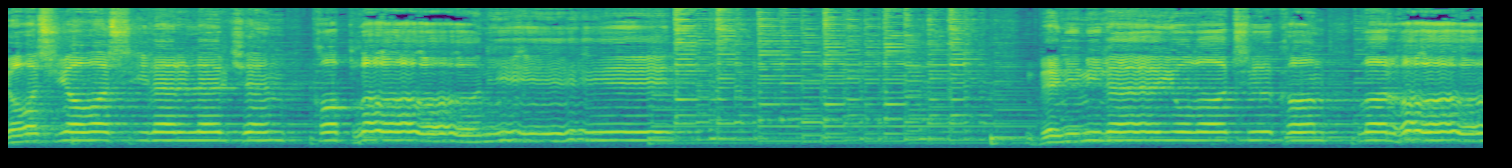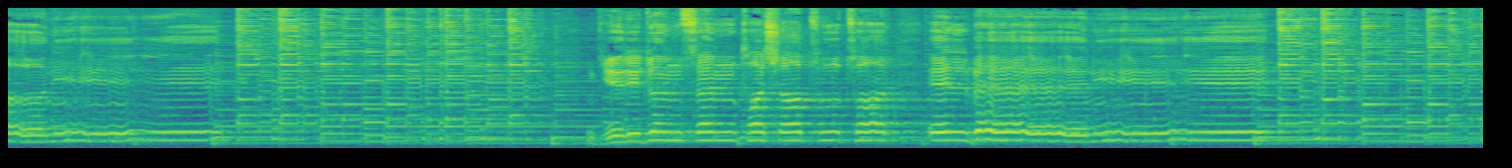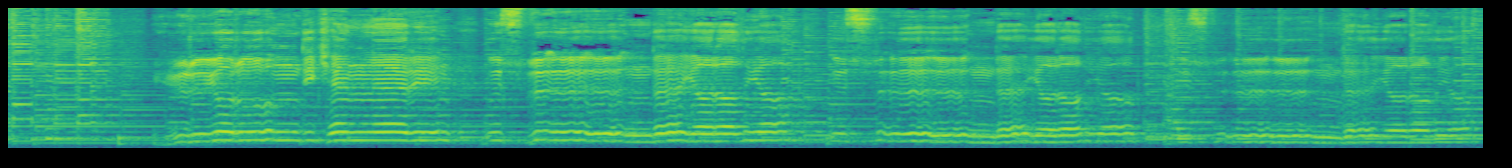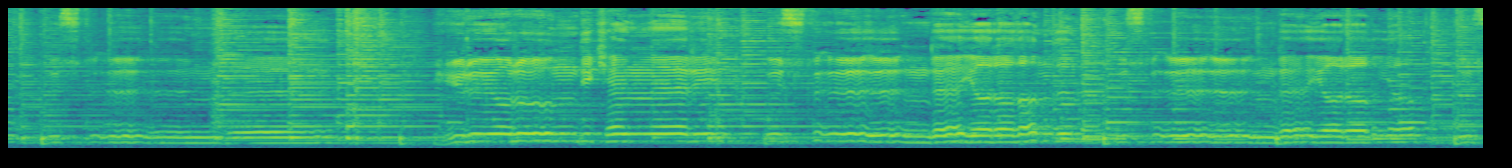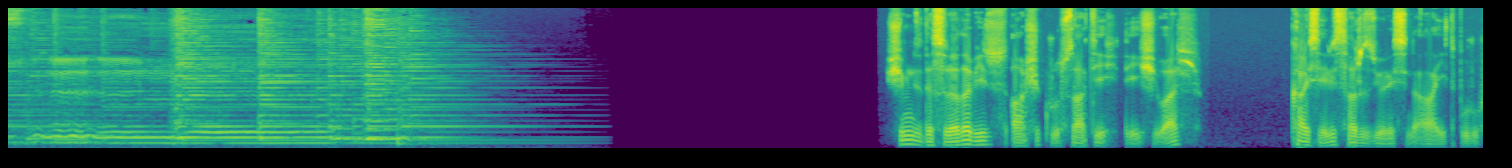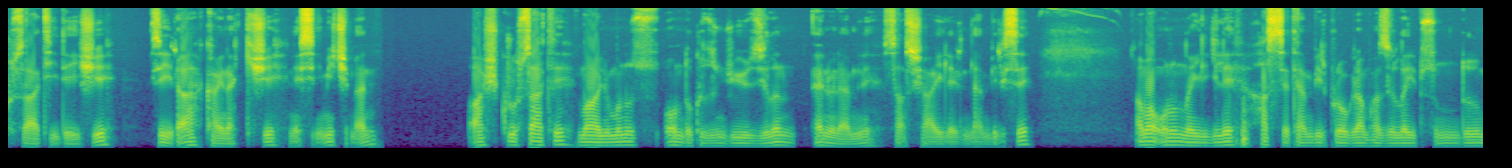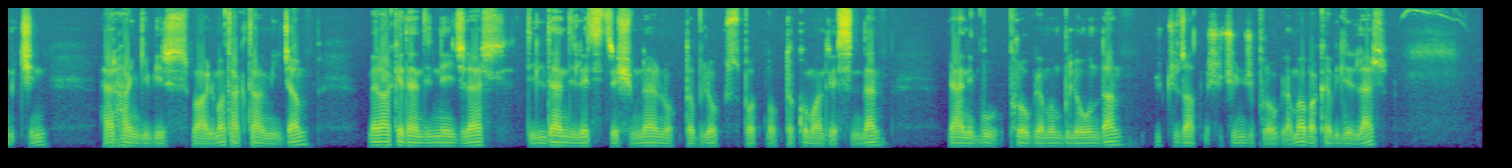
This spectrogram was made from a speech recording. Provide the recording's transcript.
Yavaş yavaş ilerlerken kaplani Benim ile yola çıkanlar hani? Geri dönsem taşa tutar el beni dikenlerin üstünde yaralıya Üstünde yaralıya Üstünde yaralıya Üstünde. Yürüyorum dikenlerin üstünde yaralandım Şimdi de sırada bir aşık ruhsati deyişi var. Kayseri Sarız yöresine ait bu ruhsati deyişi, zira kaynak kişi Nesimi Çimen. Aşık ruhsati malumunuz 19. yüzyılın en önemli saz şairlerinden birisi. Ama onunla ilgili hasseten bir program hazırlayıp sunduğum için herhangi bir malumat aktarmayacağım. Merak eden dinleyiciler dilden dile titreşimler.blogspot.com adresinden yani bu programın bloğundan 363. programa bakabilirler.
